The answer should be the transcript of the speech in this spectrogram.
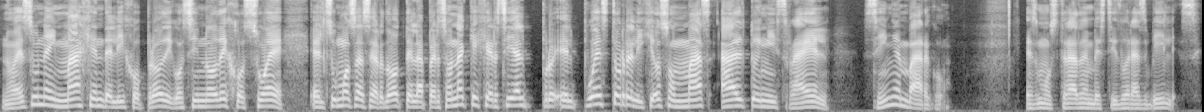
No es una imagen del hijo pródigo, sino de Josué, el sumo sacerdote, la persona que ejercía el, puesto religioso más alto en Israel. Sin embargo, es mostrado en vestiduras viles,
